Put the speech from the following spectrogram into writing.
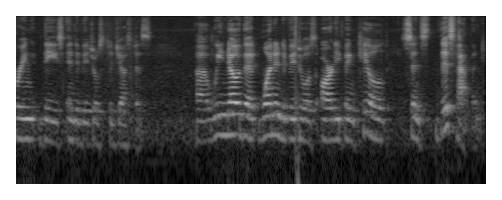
bring these individuals to justice. Uh, We know that one individual has already been killed since this happened,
